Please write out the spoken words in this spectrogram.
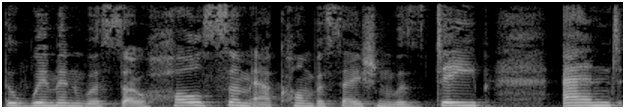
The women were so wholesome, our conversation was deep, and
